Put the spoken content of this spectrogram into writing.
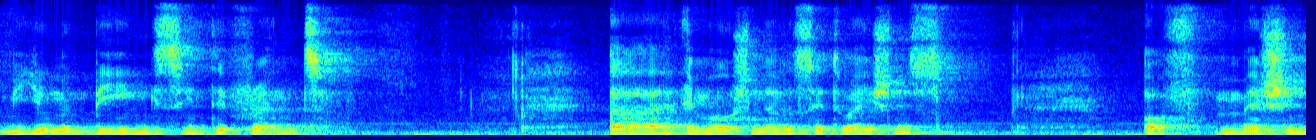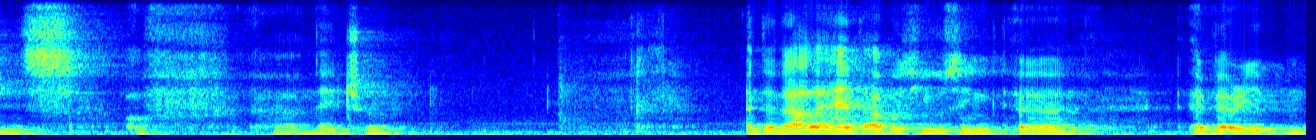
human beings in different uh, emotional situations, of machines, of uh, nature and on the other hand, I was using uh, a very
